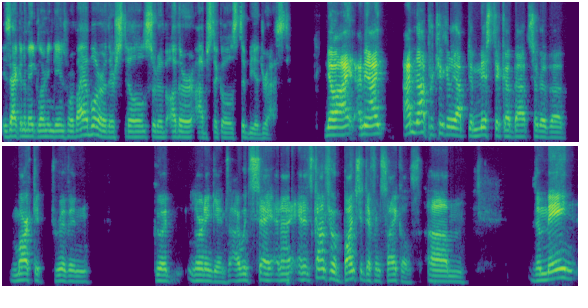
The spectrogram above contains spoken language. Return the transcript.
Is that going to make learning games more viable or are there still sort of other obstacles to be addressed? No, I, I mean, I, I'm not particularly optimistic about sort of a market driven good learning games. I would say, and I, and it's gone through a bunch of different cycles. Um, the main,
